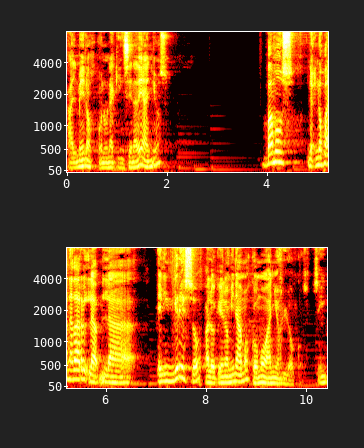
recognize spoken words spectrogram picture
al menos con una quincena de años, vamos, nos van a dar el ingreso a lo que denominamos como años locos. ¿sí?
